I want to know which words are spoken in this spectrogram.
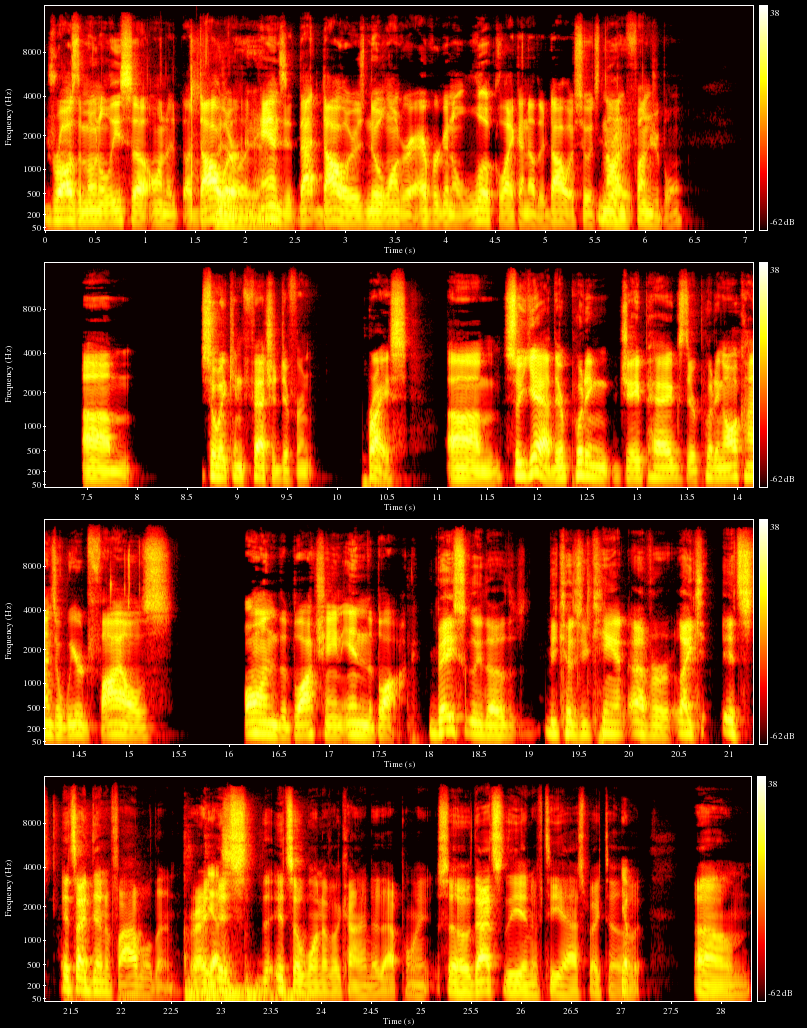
draws the Mona Lisa on a, a dollar and yeah. hands it, that dollar is no longer ever going to look like another dollar, so it's non-fungible. Um, so it can fetch a different price. Um, so yeah, they're putting JPEGs, they're putting all kinds of weird files on the blockchain in the block. basically though because you can't ever like it's it's identifiable then right? Yes. it's it's a one of a kind at that point. So that's the nft aspect of Yep. it. Um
